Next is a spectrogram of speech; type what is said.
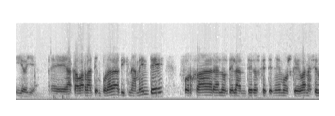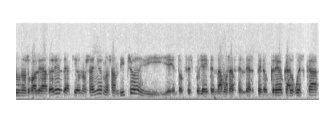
y, oye, eh, acabar la temporada dignamente, forjar a los delanteros que tenemos que van a ser unos goleadores de aquí a unos años, nos han dicho, y, y entonces pues ya intentamos ascender. Pero creo que al Huesca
